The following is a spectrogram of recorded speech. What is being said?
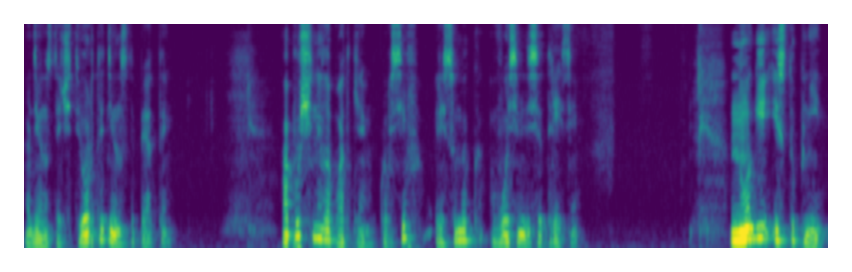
94, 95. Опущенные лопатки. Курсив. Рисунок 83. Ноги и ступни.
